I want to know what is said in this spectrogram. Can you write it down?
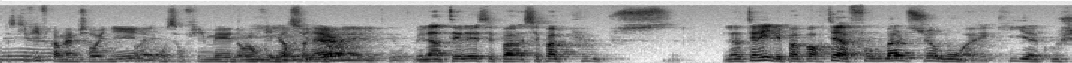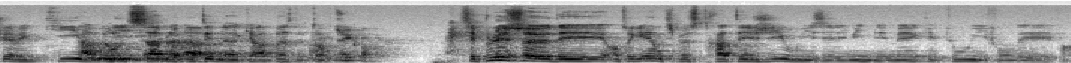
Parce qu'ils vivent quand même sur une île, Ouais. on sont filmés dans leur Oui, vie personnelle. réalité, en fait. Mais l'intérêt, c'est pas, c'est pas plus. L'intérêt, il est pas porté à fond de balle sur bon, avec qui a couché avec qui Ah ou dans oui, le non, sable mais à voilà. côté de la carapace de Ouais, tortue. d'accord. C'est plus euh, des entre guillemets un petit peu stratégie où ils éliminent des mecs et tout, ils font des. enfin,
